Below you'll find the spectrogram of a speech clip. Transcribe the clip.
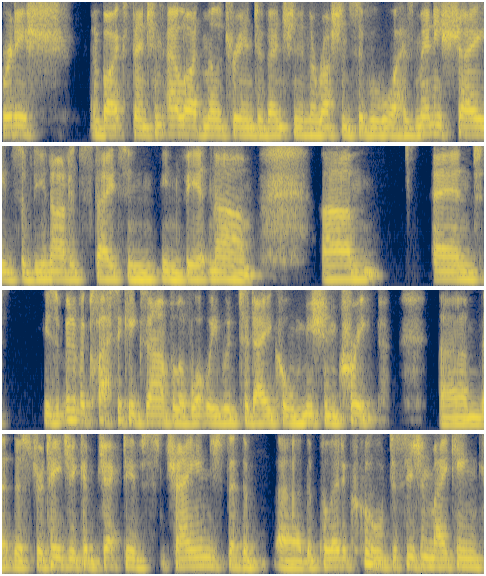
British and by extension Allied military intervention in the Russian Civil War has many shades of the United States in, in Vietnam. Um, and is a bit of a classic example of what we would today call mission creep um, that the strategic objectives changed, that the uh, the political decision making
